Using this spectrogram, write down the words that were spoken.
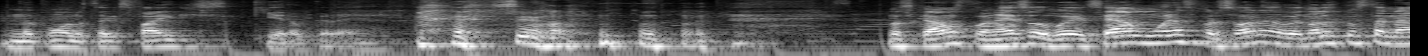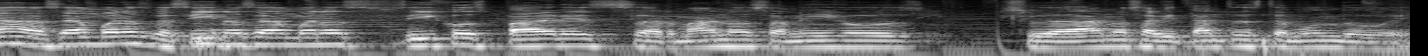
No como los X-Files, quiero creer. Sí. Nos quedamos con eso, güey. Sean buenas personas, güey. No les cuesta nada. Sean buenos vecinos, sean buenos hijos, padres, hermanos, amigos, ciudadanos, habitantes de este mundo, güey.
